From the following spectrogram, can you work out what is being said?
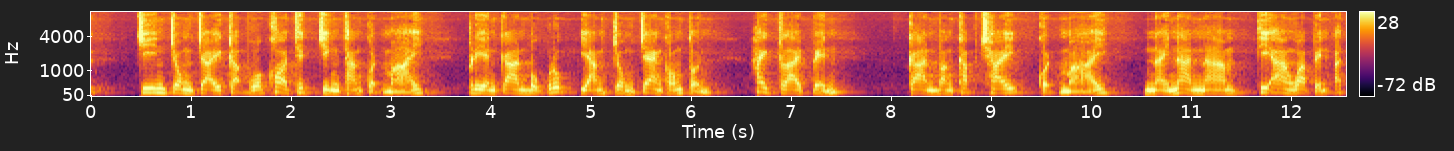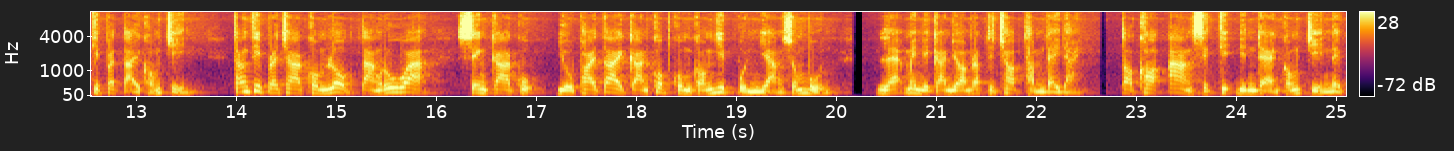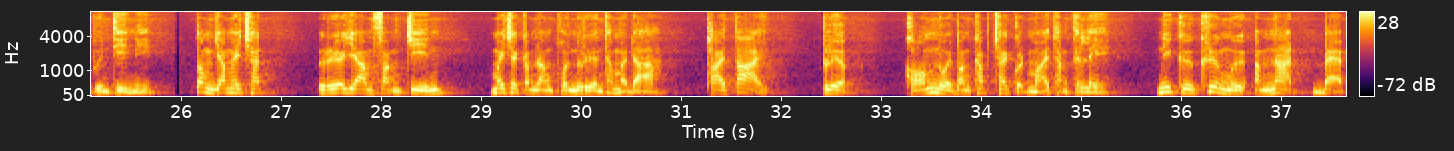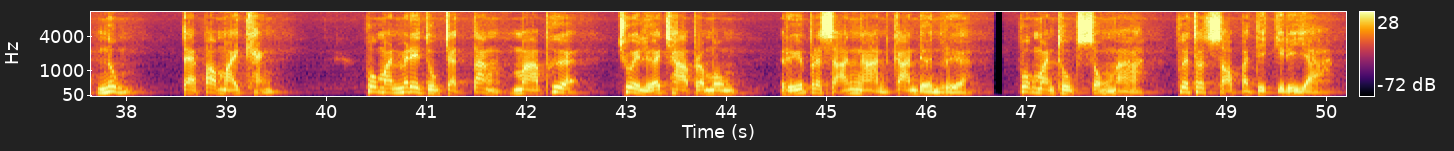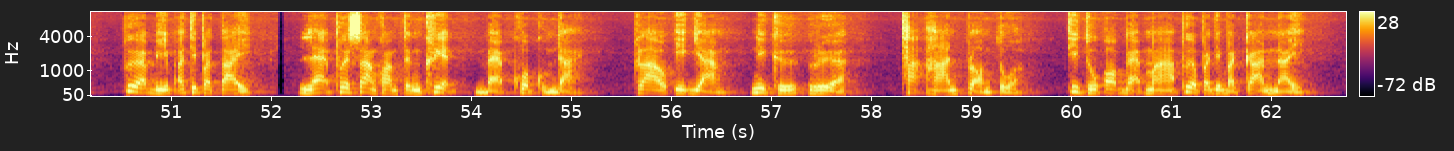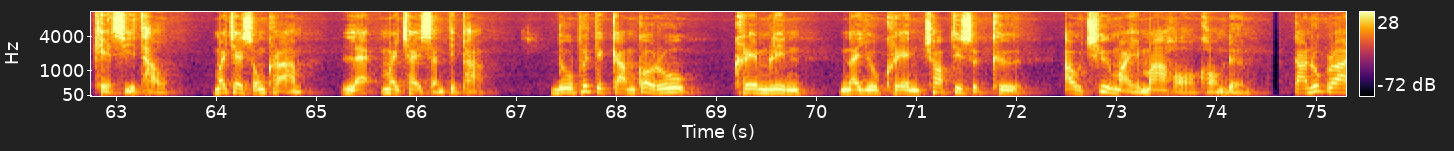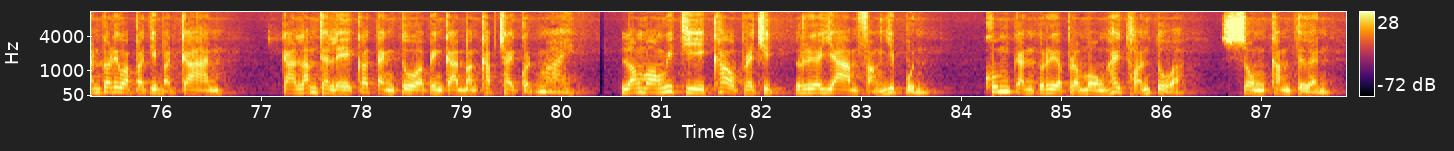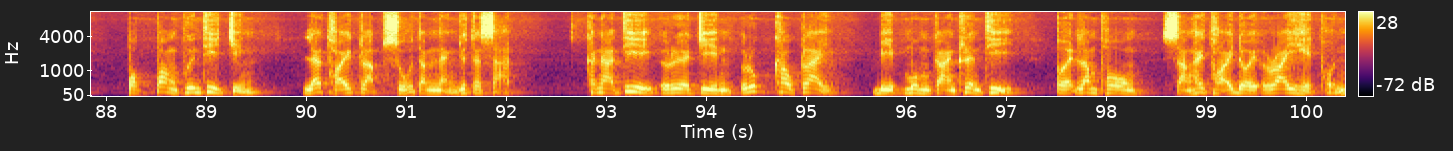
จีนจงใจกลับหัวข้อเท็จจริงทางกฎหมาย เปลี่ยนการบุกรุกอย่างจงแจ้งของตน ให้กลายเป็นการบังคับใช้กฎหมายในน่านน้ำที่อ้างว่าเป็นอธิปไตยของจีน ทั้งที่ประชาคมโลกต่างรู้ว่าเซงกากุอยู่ภายใต้การควบคุมของญี่ปุ่นอย่างสมบูรณ์ และไม่มีการยอมรับผิดชอบทำใด ๆ ต่อข้ออ้างสิทธิดินแดนของจีนในพื้นที่นี้ ต้องย้ำให้ชัด เรือยามฝั่งจีน ไม่ใช่กำลังพลเรือนธรรมดา ภายใต้ เปลือกของหน่วยบังคับใช้กฎหมายทางทะเล นี่คือเครื่องมืออำนาจแบบนุ่ม แต่เป้าหมายแข็ง พวกมันไม่ได้ถูกจัดตั้งมาเพื่อช่วยเหลือชาวประมง หรือประสานงานการเดินเรือ พวกมันถูกส่งมาเพื่อทดสอบปฏิกิริยา เพื่อบีบอธิปไตย และเพื่อสร้างความตึงเครียดแบบควบคุมได้ กล่าวอีกอย่าง นี่คือเรือทหารปลอมตัว ที่ถูกออกแบบมาเพื่อปฏิบัติการในเขตสีเทาไม่ใช่สงครามและไม่ใช่สันติภาพ ดูพฤติกรรมก็รู้เครมลินในยูเครนชอบที่สุดคือ เอาชื่อใหม่มาห่อของเดิม การรุกรานก็เรียกว่าปฏิบัติการ การล้ำทะเลก็แต่งตัวเป็นการบังคับใช้กฎหมาย ลองมองวิธีเข้าประชิดเรือยามฝั่งญี่ปุ่น คุ้มกันเรือประมงให้ถอนตัว ส่งคำเตือน ปกป้องพื้นที่จริง แล้วถอยกลับสู่ตำแหน่งยุทธศาสตร์ ขณะที่เรือจีนรุกเข้าใกล้ บีบมุมการเคลื่อนที่ เปิดลำโพง สั่งให้ถอยโดยไร้เหตุผล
